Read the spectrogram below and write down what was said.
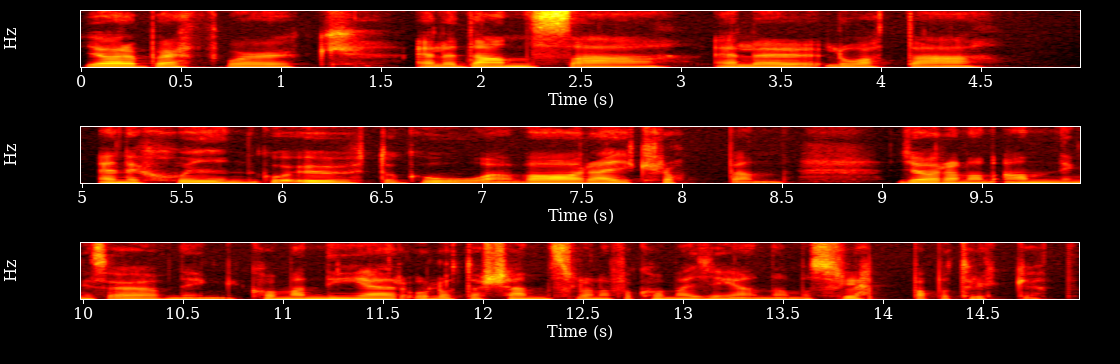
göra breathwork eller dansa eller låta energin gå ut och gå, vara i kroppen, göra någon andningsövning, komma ner och låta känslorna få komma igenom och släppa på trycket.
